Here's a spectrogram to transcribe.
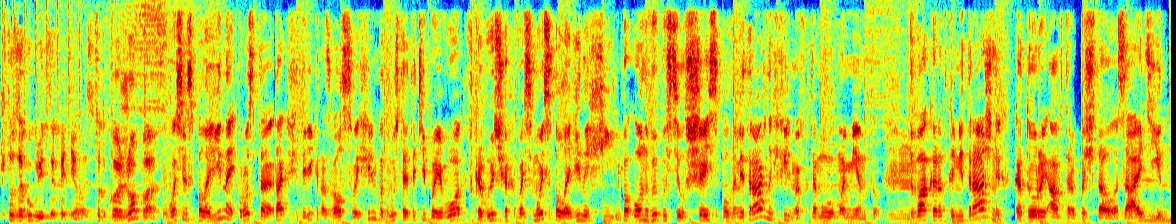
что загуглить захотелось? Что такое жопа? Восемь с половиной. Просто так Федерико назвал свой фильм, потому что это типа его, в кавычках, восьмой с половиной фильм. Типа Он выпустил шесть полнометражных фильмов к тому моменту, два короткометражных, которые автор посчитал за один,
